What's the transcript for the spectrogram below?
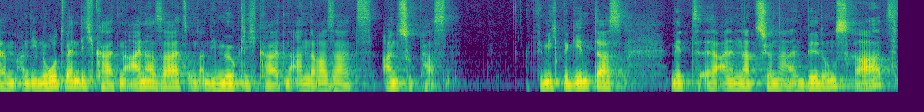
an die Notwendigkeiten einerseits und an die Möglichkeiten andererseits anzupassen. Für mich beginnt das mit äh, einem nationalen Bildungsrat.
